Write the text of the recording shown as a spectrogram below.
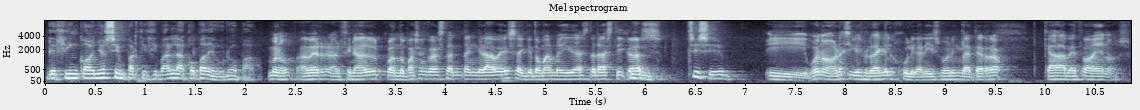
de cinco años sin participar en la Copa de Europa. Bueno, a ver, al final, cuando pasan cosas tan, tan graves, hay que tomar medidas drásticas. Sí, sí. Y bueno, ahora sí que es verdad que el hooliganismo en Inglaterra cada vez va menos.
